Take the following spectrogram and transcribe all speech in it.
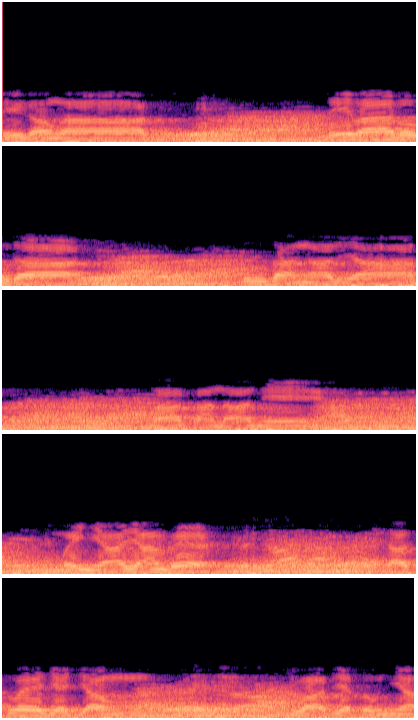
လေးကောင်ကလေးပါဗုဒ္ဓသုသငါးပြာငါခန္ဓာနှင့်မိညာယံပဲသဆွဲချက်ကြောင့်ရွာပြည့်သုံးညာ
